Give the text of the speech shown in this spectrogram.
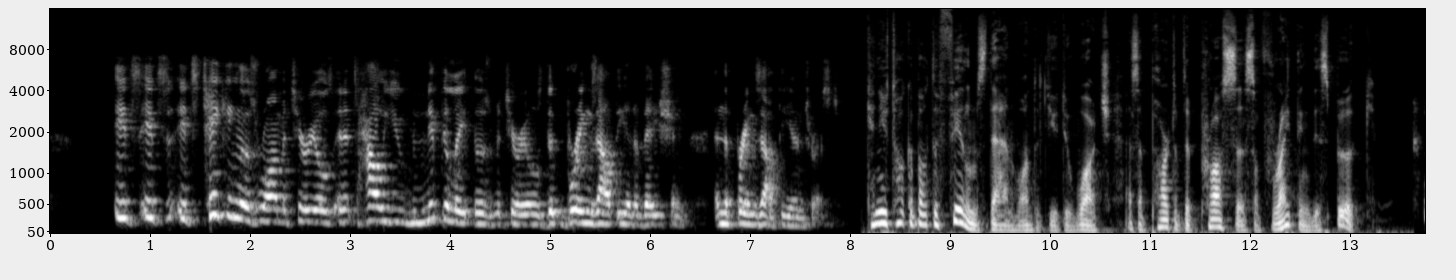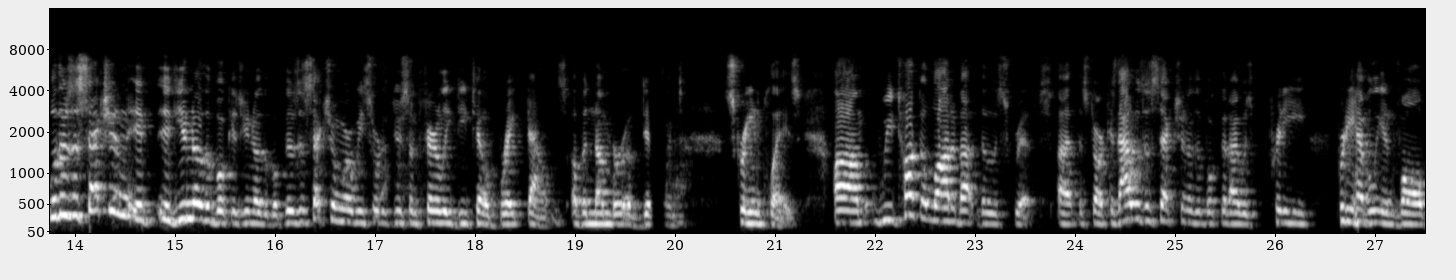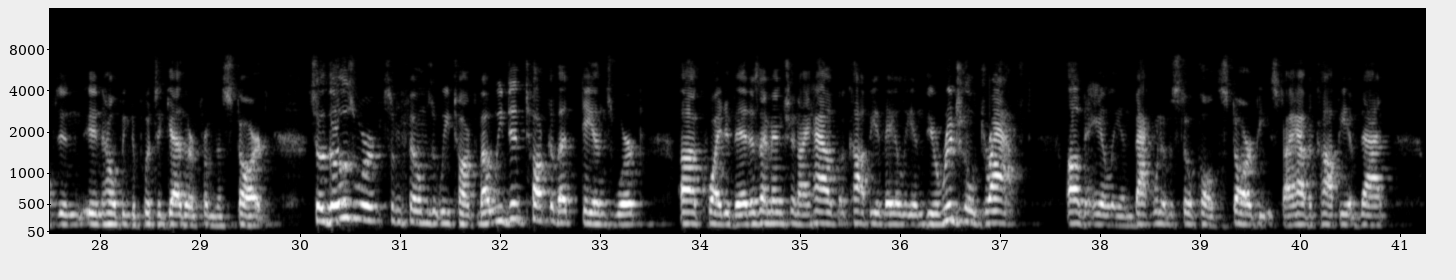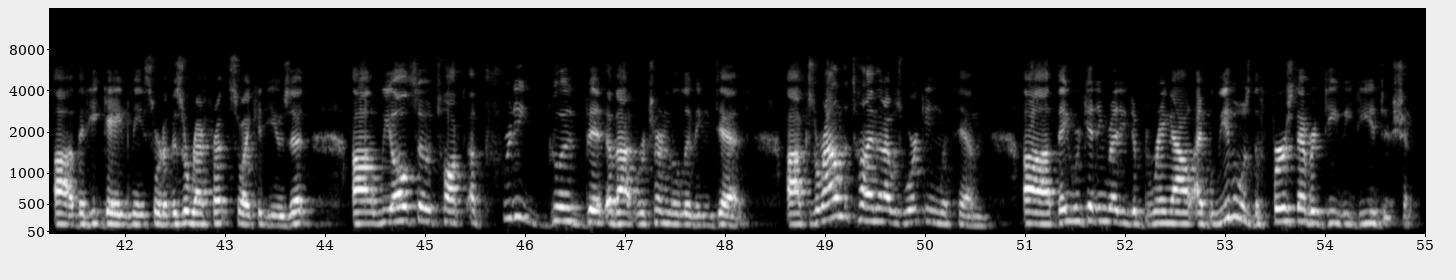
it's it's it's taking those raw materials and it's how you manipulate those materials that brings out the innovation and that brings out the interest. Can you talk about the films Dan wanted you to watch as a part of the process of writing this book? Well, there's a section, if, if you know the book, as you know the book, there's a section where we sort of do some fairly detailed breakdowns of a number of different screenplays. Um, we talked a lot about those scripts at the start because that was a section of the book that I was pretty pretty heavily involved in in helping to put together from the start. So those were some films that we talked about. We did talk about Dan's work uh, quite a bit. As I mentioned, I have a copy of Alien, the original draft of Alien back when it was still called Star Beast. I have a copy of that uh, that he gave me sort of as a reference so I could use it. Uh, we also talked a pretty good bit about Return of the Living Dead because uh, around the time that I was working with him, uh, they were getting ready to bring out, I believe it was the first ever DVD edition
